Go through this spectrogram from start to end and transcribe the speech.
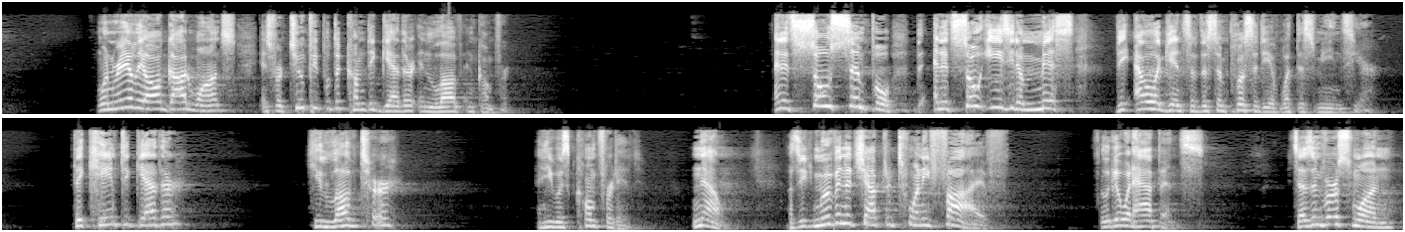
When really all God wants is for two people to come together in love and comfort. And it's so simple and it's so easy to miss the elegance of the simplicity of what this means here. They came together He loved her and he was comforted. Now, as we move into chapter 25, look at what happens. It says in verse 1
